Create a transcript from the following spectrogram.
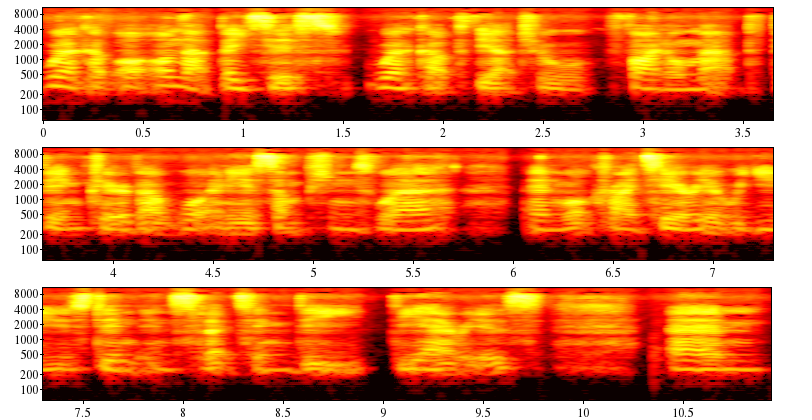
work up on that basis, work up the actual final map, being clear about what any assumptions were and what criteria were used in, in selecting the, the areas. Um,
